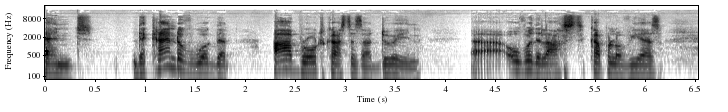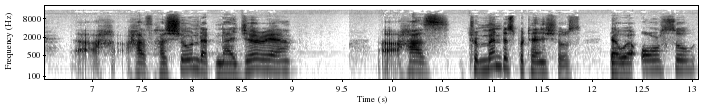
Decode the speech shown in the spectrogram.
And the kind of work that our broadcasters are doing uh, over the last couple of years uh, has, has shown that Nigeria uh, has tremendous potentials that we're also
